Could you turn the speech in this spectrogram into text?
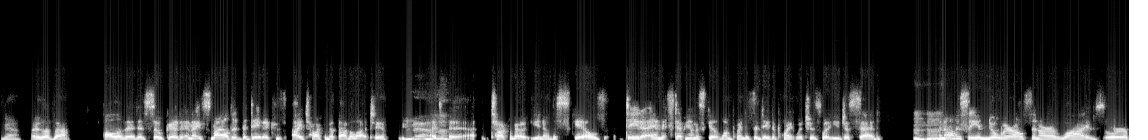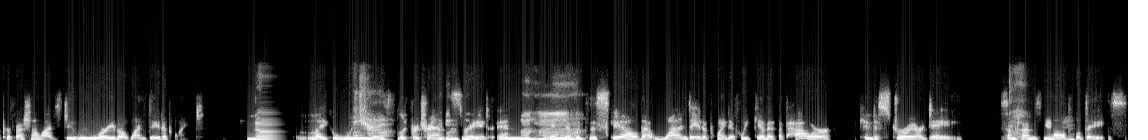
Yeah, I love that all of it is so good. And I smiled at the data because I talk about that a lot too. Yeah. I uh, talk about, you know, the scales, data and stepping on the scale at one point is a data point, which is what you just said. Mm-hmm. And honestly, and nowhere else in our lives or our professional lives do we worry about one data point. No. Like we look for trends, mm-hmm. right? And, mm-hmm. and yet with the scale, that one data point, if we give it the power can destroy our day, sometimes multiple days.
